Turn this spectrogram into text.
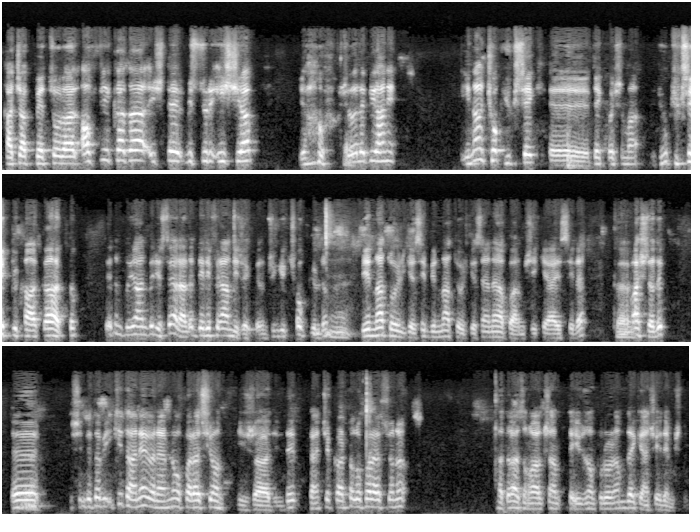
kaçak petrol al. Afrika'da işte bir sürü iş yap. Ya şöyle bir hani inan çok yüksek e, tek başıma çok yüksek bir kahkaha attım. Dedim duyan birisi herhalde deli falan diyecek dedim. Çünkü çok güldüm. Evet. Bir NATO ülkesi, bir NATO ülkesine ne yaparmış hikayesiyle. Tabii. Başladık. Ee, evet. Şimdi tabii iki tane önemli operasyon icra edildi. Pençe Kartal operasyonu hatırlarsan o akşam televizyon programındayken şey demiştim.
